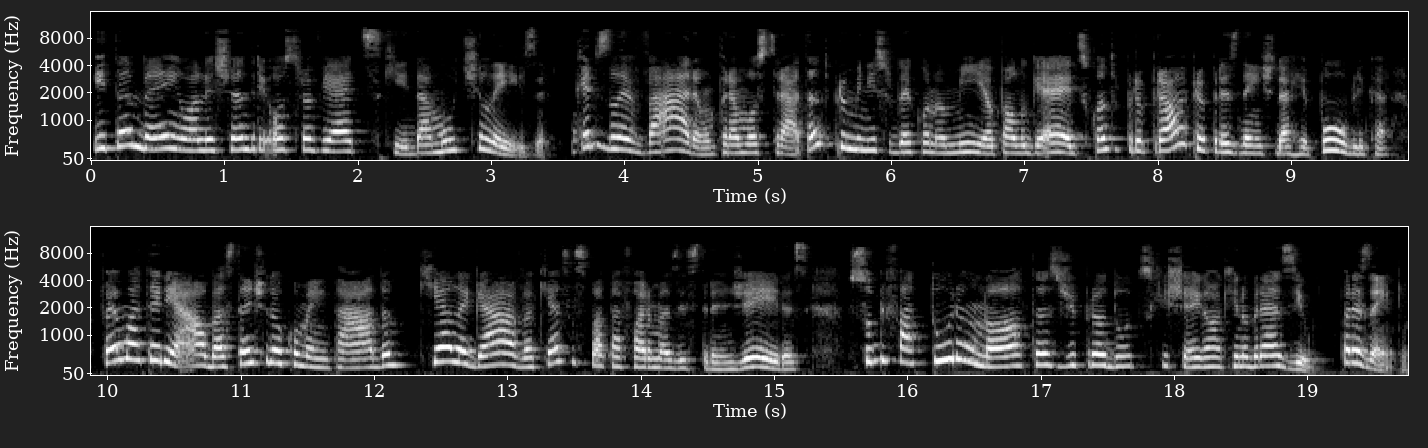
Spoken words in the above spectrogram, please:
e também o Alexandre Ostrovietsky, da Multilaser. O que eles levaram para mostrar tanto para o ministro da Economia, Paulo Guedes, quanto para o próprio presidente da República foi um material bastante documentado que alegava que essas plataformas estrangeiras subfaturam notas de produtos que chegam aqui no Brasil. Por exemplo,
